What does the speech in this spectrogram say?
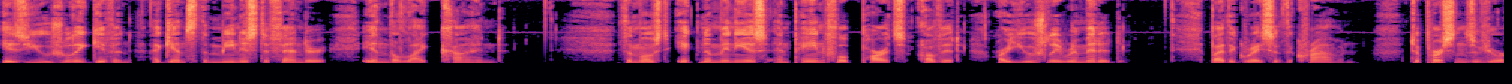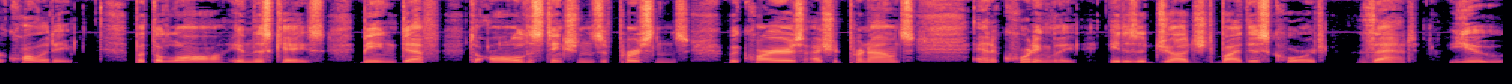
is usually given againft the meaneft offender in the like kind. The moft ignominious and painful parts of it are ufually remitted, by the grace of the crown, to perfons of your quality; but the law, in this cafe, being deaf to all diftinctions of perfons, requires I fhould pronounce, and accordingly it is adjudged by this court, that you,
